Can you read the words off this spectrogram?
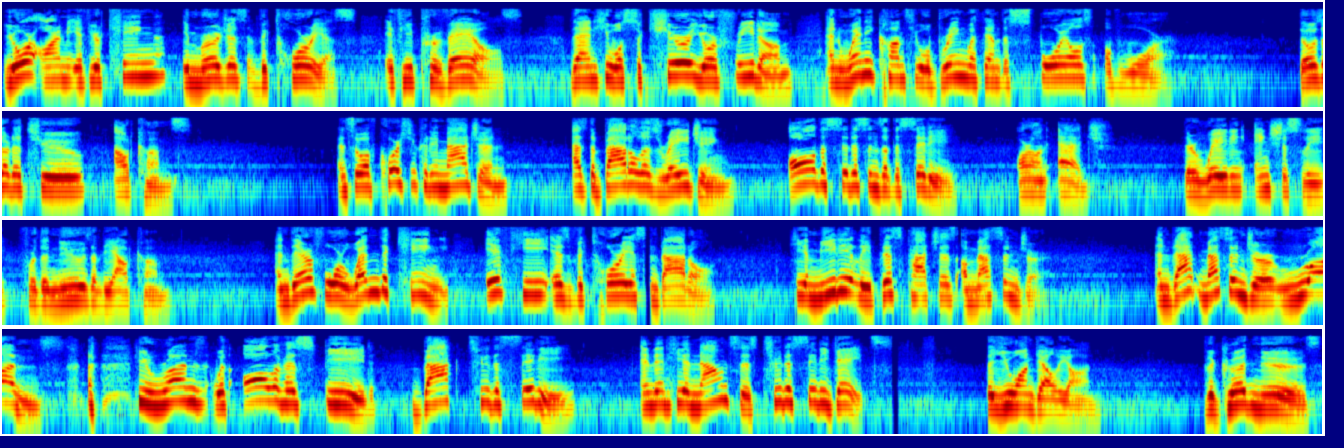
your army, if your king emerges victorious, if he prevails, then he will secure your freedom, and when he comes, he will bring with him the spoils of war. Those are the two outcomes. And so, of course, you could imagine as the battle is raging, all the citizens of the city are on edge. They're waiting anxiously for the news of the outcome. And therefore, when the king, if he is victorious in battle, he immediately dispatches a messenger. And that messenger runs. he runs with all of his speed back to the city. And then he announces to the city gates the euangelion, the good news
